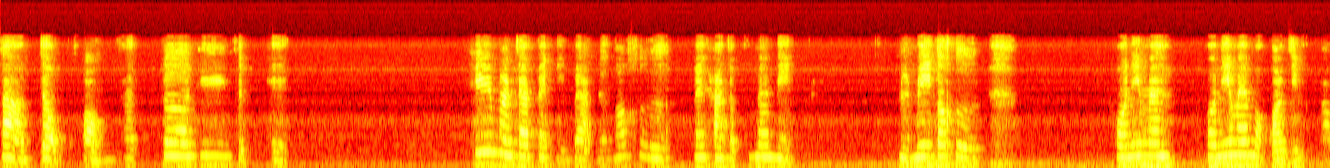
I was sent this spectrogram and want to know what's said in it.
ฉากจบของชัตเตอร์ที่สิบเอ็ดที่มันจะเป็นอีกแบบหนึ่งก็คือเป็นทางจบที่แม่มีแม่มีก็คือโพนี่แม่ โพนี่แม่บอกความจริงของเรา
